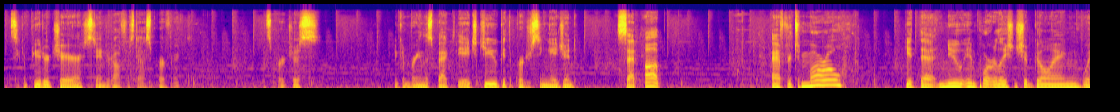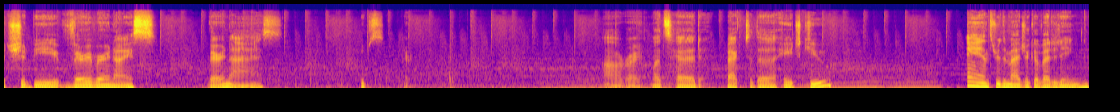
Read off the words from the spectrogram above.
It's a computer chair, standard office desk. Perfect. Let's purchase. We can bring this back to the HQ, get the purchasing agent set up. After tomorrow, get that new import relationship going, which should be very, very nice. Very nice. Oops. There. All right, let's head back to the HQ. And through the magic of editing,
